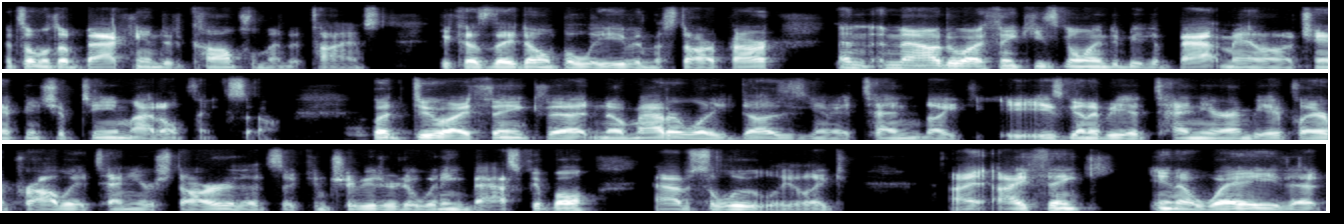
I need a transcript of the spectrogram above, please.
that's almost a backhanded compliment at times because they don't believe in the star power. And, now, do I think he's going to be the Batman on a championship team? I don't think so. But do I think that no matter what he does, he's going to be a 10, like he's going to be a 10 year NBA player, probably a 10 year starter that's a contributor to winning basketball? Absolutely. Like, I, I think in a way that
